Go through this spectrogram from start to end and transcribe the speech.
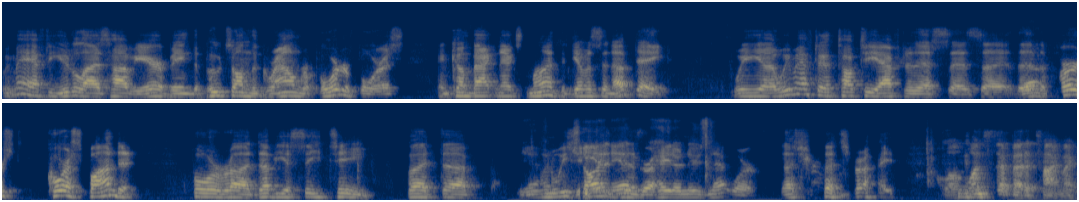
we may have to utilize Javier being the boots on the ground reporter for us and come back next month and give us an update we uh, we may have to talk to you after this as uh, the, yeah. the first correspondent for uh, WCT. But uh, yeah. when we started GNN, this, Grajeda News Network. That's that's right. Well, one step at a time. I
